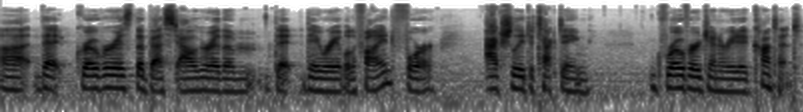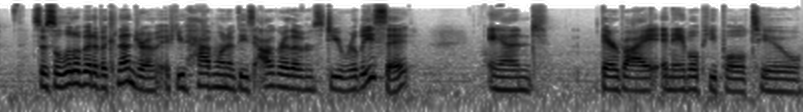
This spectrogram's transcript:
Uh, that Grover is the best algorithm that they were able to find for actually detecting Grover generated content. So it's a little bit of a conundrum. If you have one of these algorithms, do you release it and thereby enable people to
